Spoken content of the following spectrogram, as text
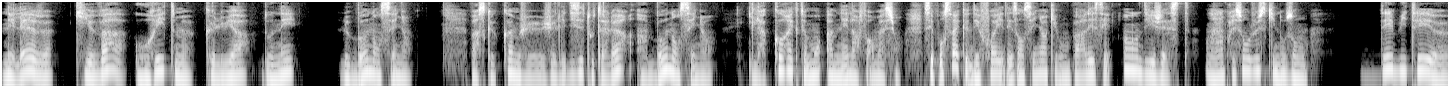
élève qui va au rythme que lui a donné le bon enseignant. Parce que comme je, le disais tout à l'heure, un bon enseignant, il a correctement amené l'information. C'est pour ça que des fois, il y a des enseignants qui vont parler, c'est indigeste. On a l'impression juste qu'ils nous ont débiter euh,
